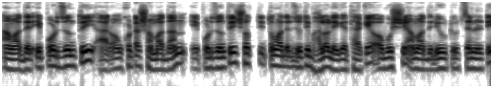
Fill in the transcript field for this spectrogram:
আমাদের এ পর্যন্তই, আর অঙ্কটার সমাধান এ পর্যন্তই। সত্যি তোমাদের যদি ভালো লেগে থাকে, অবশ্যই আমাদের ইউটিউব চ্যানেলটি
